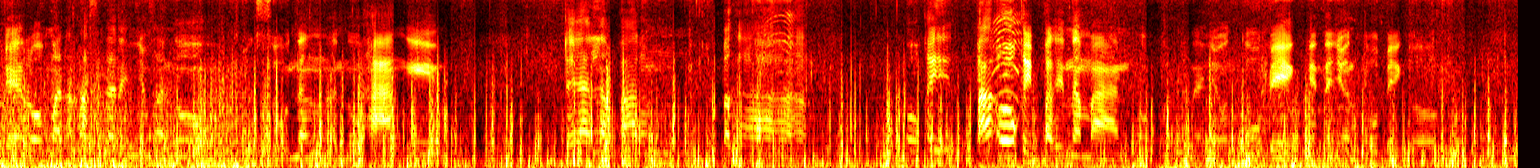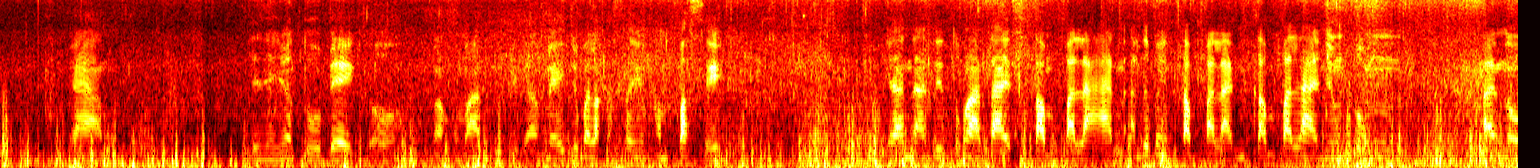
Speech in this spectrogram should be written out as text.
pero malakas na rin yung ano puso ng ano hangin. Kaya lang parang kumbaga okay pa okay pa rin naman. Tingnan yung tubig tingnan yung tubig oh. Yan. Tingnan yung tubig oh. Mga kumatitig medyo malakas na yung hampas eh yan, nandito nga tayo sa Tampalan. Ano ba yung Tampalan? Yung Tampalan, yung tong, ano,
